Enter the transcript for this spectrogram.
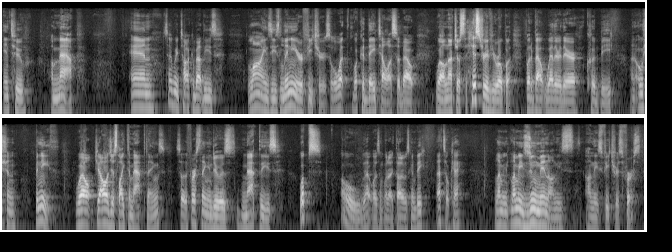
into a map. And said we'd talk about these lines, these linear features. Well, what, what could they tell us about, well, not just the history of Europa, but about whether there could be an ocean beneath? Well, geologists like to map things. So the first thing you do is map these. Whoops. Oh, that wasn't what I thought it was going to be. That's okay. Let me, let me zoom in on these, on these features first.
